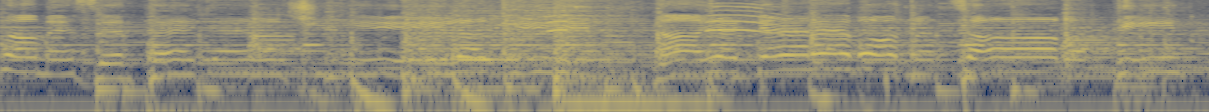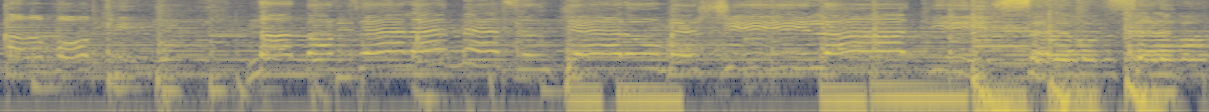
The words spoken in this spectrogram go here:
Անկասկածնա մեզ երբեք էլ չի լքի Նա եկել է որ մեր ծավակին ամոքի Նա դարձել է մեզ ընկեր ու մեր չի լքի Սերը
